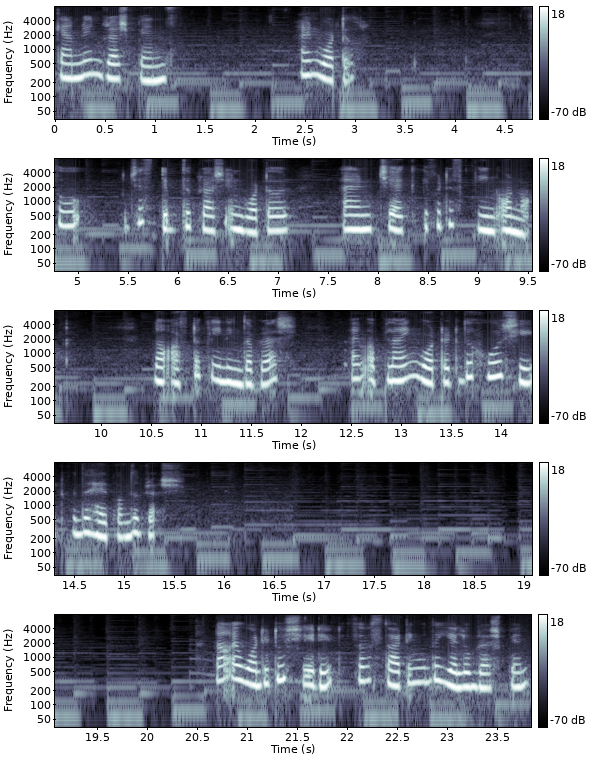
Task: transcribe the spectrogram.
Camlin brush pens and water. So just dip the brush in water and check if it is clean or not. Now after cleaning the brush, I am applying water to the whole sheet with the help of the brush. Now I wanted to shade it, so I'm starting with the yellow brush pen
